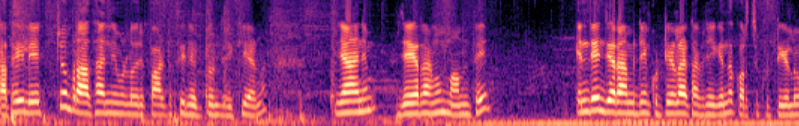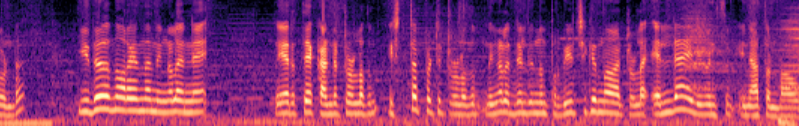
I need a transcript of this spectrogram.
കഥയിൽ ഏറ്റവും പ്രാധാന്യമുള്ള ഒരു പാട്ട് സീൻ എടുത്തുകൊണ്ടിരിക്കുകയാണ്. ഞാനും ജയറാമും മമതയും എന്റെയും ജയറാമിന്റെയും കുട്ടികളായിട്ട് അഭിനയിക്കുന്ന കുറച്ച് കുട്ടികളുമുണ്ട്. ഇത് എന്ന് പറയുന്നത് നിങ്ങൾ എന്നെ നേരത്തെ കണ്ടിട്ടുള്ളതും ഇഷ്ടപ്പെട്ടിട്ടുള്ളതും നിങ്ങൾ എന്നിൽ നിന്നും പ്രതീക്ഷിക്കുന്നതായിട്ടുള്ള എല്ലാ എലിമെൻസും ഇതിനകത്തുണ്ടാവും.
